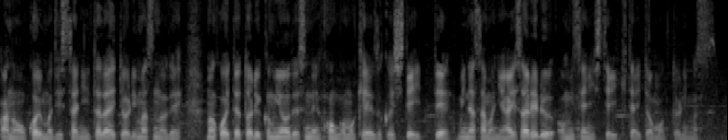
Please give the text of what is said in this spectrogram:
あの声も実際にいただいておりますので、まあ、こういった取り組みをですね今後も継続していって皆様に愛されるお店にしていきたいと思っております。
